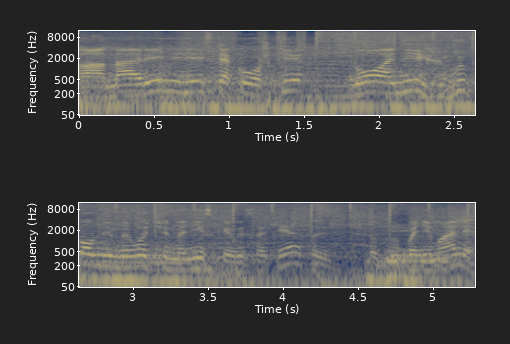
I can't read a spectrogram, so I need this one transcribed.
А на арене есть окошки, но они выполнены очень на низкой высоте, то есть, чтобы вы понимали.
